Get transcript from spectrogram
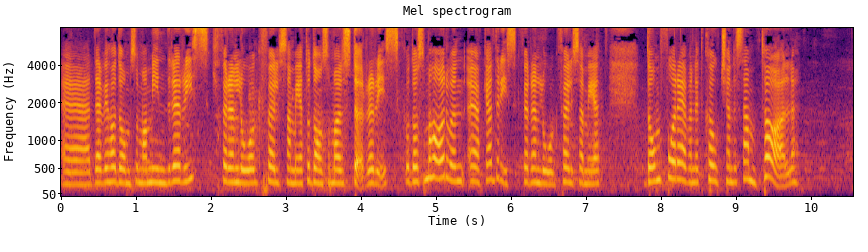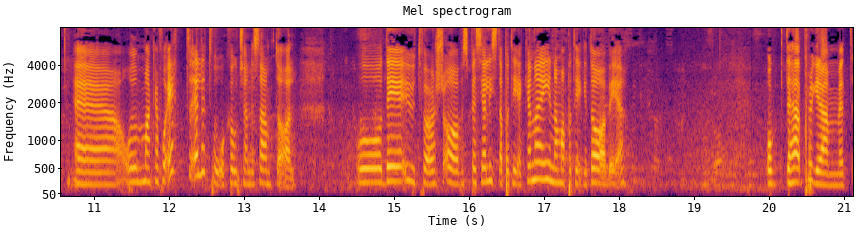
Eh, där vi har de som har mindre risk för en låg följsamhet och de som har större risk. Och de som har en ökad risk för en låg följsamhet, de får även ett coachande samtal. Eh, och man kan få ett eller två coachande samtal. Och det utförs av specialistapotekarna inom Apoteket AB. Och det här programmet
